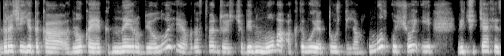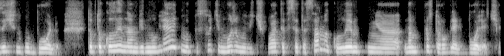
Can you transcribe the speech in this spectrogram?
до речі, є така наука, як нейробіологія, вона стверджує, що відмова активує ту ж ділянку мозку, що і відчуття фізичного болю. Тобто, коли нам відмовляють, ми по суті можемо відчувати все те саме, коли нам просто роблять боляче.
